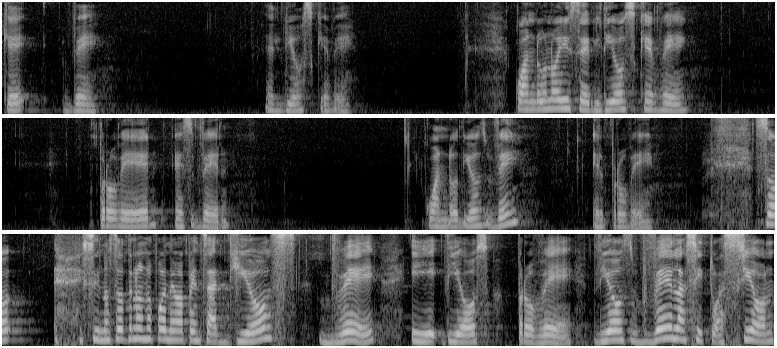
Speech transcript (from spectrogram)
que ve, el Dios que ve. Cuando uno dice el Dios que ve, proveer es ver. Cuando Dios ve, Él provee. So, si nosotros nos ponemos a pensar, Dios ve y Dios provee. Dios ve la situación,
